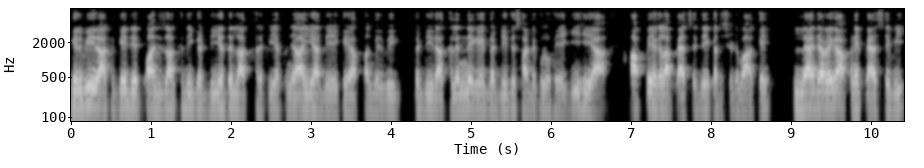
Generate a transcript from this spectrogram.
ਗਿਰਵੀ ਰੱਖ ਕੇ ਜੇ 5 ਲੱਖ ਦੀ ਗੱਡੀ ਹੈ ਤੇ ਲੱਖ ਰੁਪਈਆ 50000 ਦੇ ਕੇ ਆਪਾਂ ਗਿਰਵੀ ਗੱਡੀ ਰੱਖ ਲੈਂਦੇਗੇ ਗੱਡੀ ਤੇ ਸਾਡੇ ਕੋਲ ਹੈਗੀ ਹੀ ਆ। ਆਪੇ ਅਗਲਾ ਪੈਸੇ ਦੇ ਕੇ ਤੇ ਛਡਵਾ ਕੇ ਲੈ ਜਾਵੇਗਾ। ਆਪਣੇ ਪੈਸੇ ਵੀ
